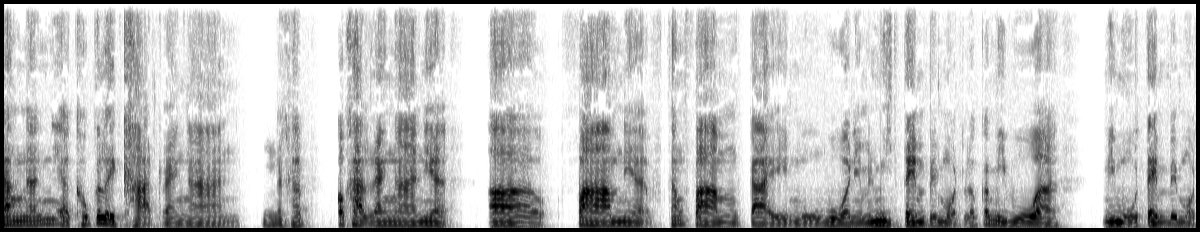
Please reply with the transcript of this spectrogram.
ดังนั้นเนี่ยเขาก็เลยขาดแรงงานนะครับพอขาดแรงงานเนี่ยฟาร์มเนี่ยทั้งฟาร์มไก่หมูวัวเนี่ยมันมีเต็มไปหมด แล้วก็มีวัวมีหมูเต็มไปหมด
